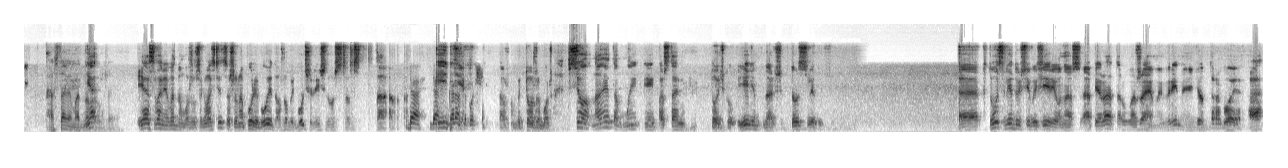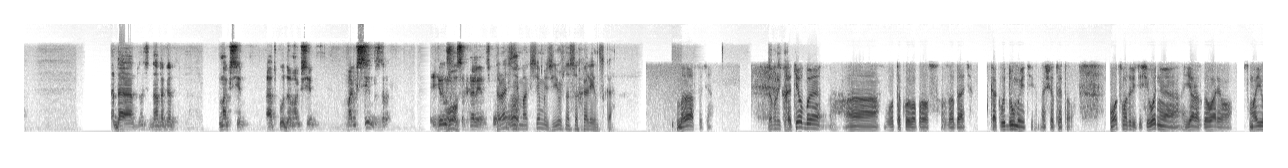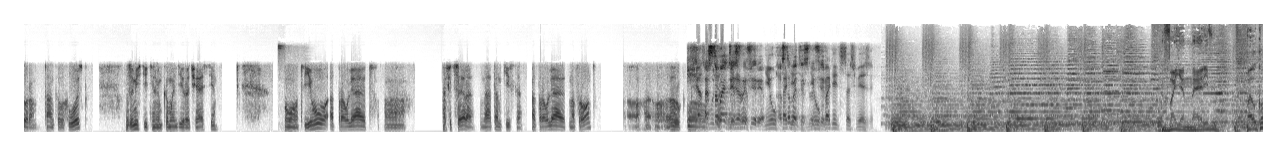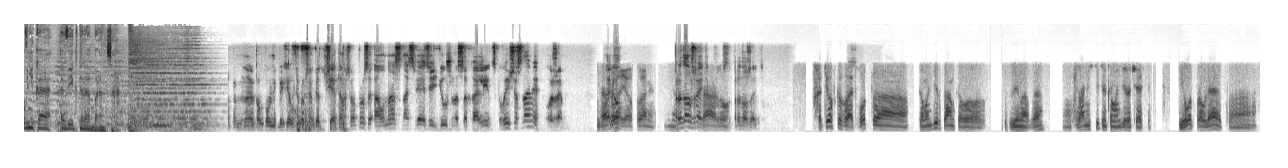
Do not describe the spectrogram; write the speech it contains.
оставим одно я, оружие. Я с вами в одном могу согласиться, что на поле боя должно быть больше личного состава. Да, да, и гораздо техники. больше должно быть тоже больше. Все, на этом мы и поставим точку. Едем дальше. Кто следующий? Э, кто следующий в эфире у нас? Оператор, уважаемый. Время идет дорогое, а? Да, надо говорить. Максим. Откуда Максим? Максим, здра... Южно-Сахалинск. Здравствуйте, Максим из Южно-Сахалинска. Здравствуйте. Добрый день. Хотел бы э, вот такой вопрос задать. Как вы думаете насчет этого? Вот смотрите, сегодня я разговаривал с майором танковых войск, заместителем командира части. Вот. Его отправляют, э, офицера, да, танкиста, отправляют на фронт. Сейчас Оставайтесь в эфире. Не уходите, Оставайтесь не уходите со связи. Военное ревю полковника Виктора Баранца. Напоминаю, полковник Михаил Тимошенко отвечает на ваши вопросы. А у нас на связи Южно-Сахалинск. Вы еще с нами, уважаемый? Да, алло. да, я с вами. Продолжайте, да, алло. продолжайте. Хотел сказать, вот э, командир танкового звена, да, заместитель командира части, его отправляют э,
